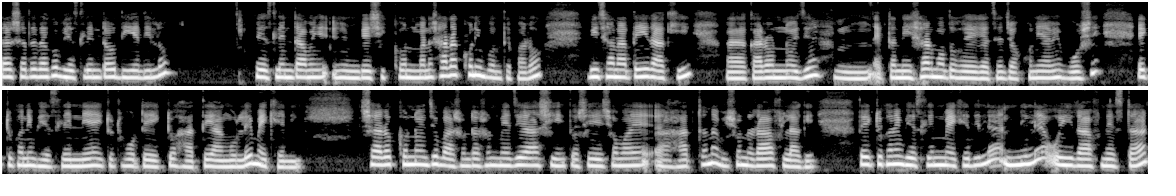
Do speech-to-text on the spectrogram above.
তার সাথে দেখো ভেসলিনটাও দিয়ে দিল। ভেসলিনটা আমি বেশিক্ষণ মানে সারাক্ষণই বলতে পারো, বিছানাতেই রাখি। কারণ ওই যে একটা নেশার মতো হয়ে গেছে, যখনই আমি বসি, একটুখানি ভেসলিন নিয়ে একটু ঠোঁটে, একটু হাতে আঙুলে মেখে নিই। সারাক্ষণ ওই যে বাসন টাসন মেজে আসি, তো সেই সময় হাতটা না ভীষণ রাফ লাগে। তো একটুখানি ভেসলিন মেখে দিলে, নিলে ওই রাফনেসটা আর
